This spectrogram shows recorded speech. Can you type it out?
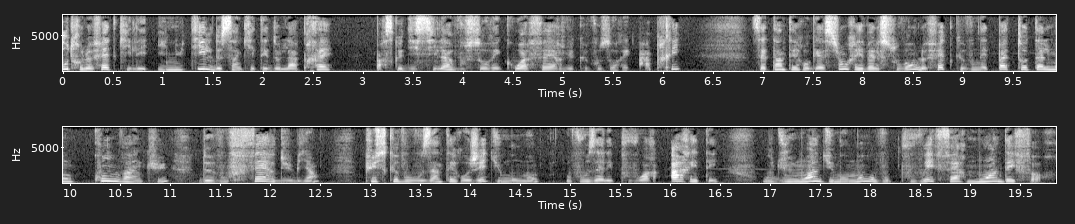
Outre le fait qu'il est inutile de s'inquiéter de l'après, parce que d'ici là vous saurez quoi faire vu que vous aurez appris, cette interrogation révèle souvent le fait que vous n'êtes pas totalement convaincu de vous faire du bien, puisque vous vous interrogez du moment où vous allez pouvoir arrêter, ou du moins du moment où vous pouvez faire moins d'efforts.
